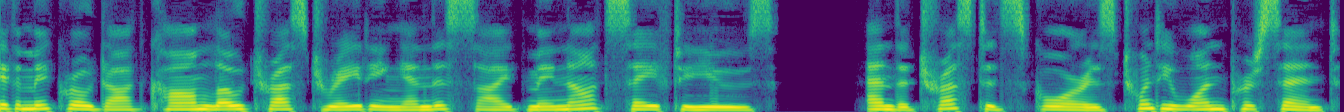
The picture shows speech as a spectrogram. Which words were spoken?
Hitamicro.com low trust rating and this site may not safe to use. And the trusted score is 21%.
